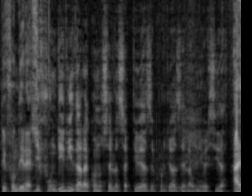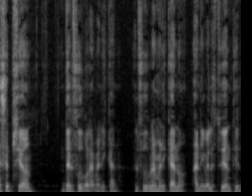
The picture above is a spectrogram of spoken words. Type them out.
difundir eso. Difundir y dar a conocer las actividades deportivas de la universidad. A excepción del fútbol americano. El fútbol americano, a nivel estudiantil,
